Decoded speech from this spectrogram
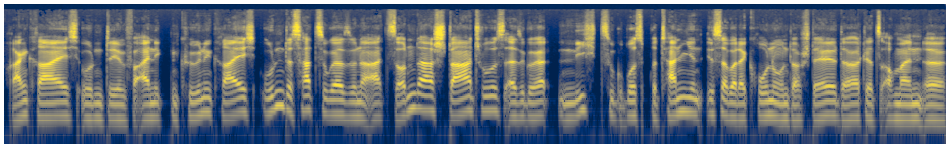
Frankreich und dem Vereinigten Königreich. Und es hat sogar so eine Art Sonderstatus, also gehört nicht zu Großbritannien, ist aber der Krone unterstellt. Da hört jetzt auch mein äh,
